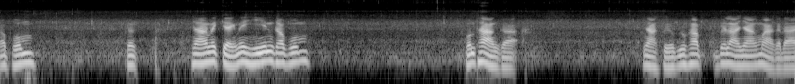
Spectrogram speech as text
ครับผมก็ยางในแก่งในหินครับผมหนทางก็ยากเติบอยู่ครับ เวลายางมากก็ได้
